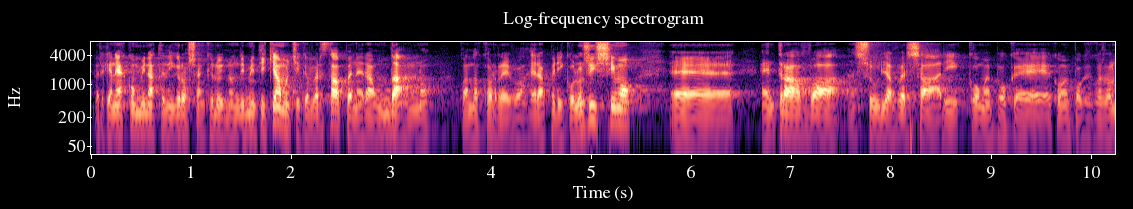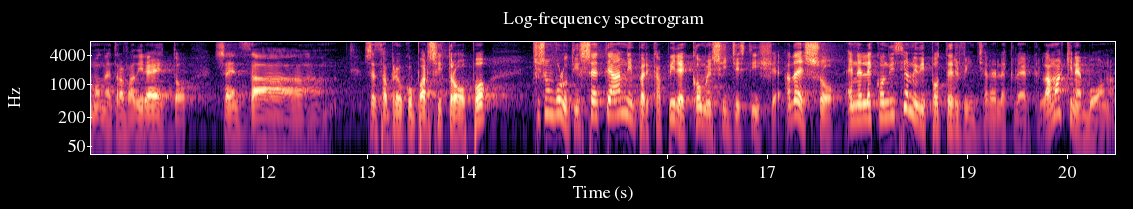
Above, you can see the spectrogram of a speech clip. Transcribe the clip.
perché ne ha combinate di grosse anche lui. Non dimentichiamoci che Verstappen era un danno quando correva, era pericolosissimo, eh, entrava sugli avversari come poche, come poche cose al mondo, entrava diretto senza, senza preoccuparsi troppo. Ci sono voluti sette anni per capire come si gestisce. Adesso è nelle condizioni di poter vincere Leclerc. La macchina è buona.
